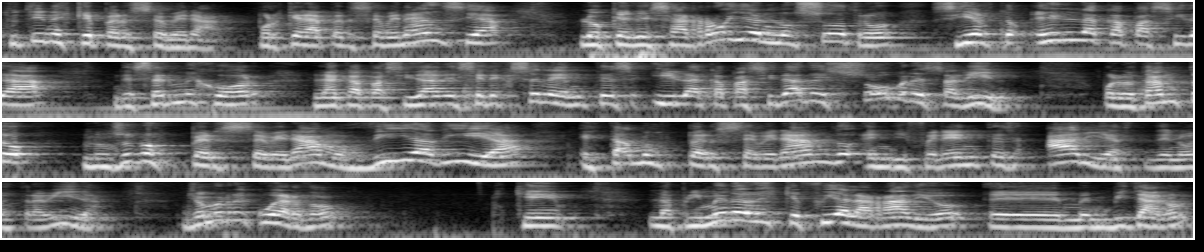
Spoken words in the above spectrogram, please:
tú tienes que perseverar. Porque la perseverancia lo que desarrolla en nosotros, cierto, es la capacidad de ser mejor, la capacidad de ser excelentes y la capacidad de sobresalir. Por lo tanto, nosotros perseveramos día a día, estamos perseverando en diferentes áreas de nuestra vida. Yo me recuerdo que la primera vez que fui a la radio eh, me invitaron,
